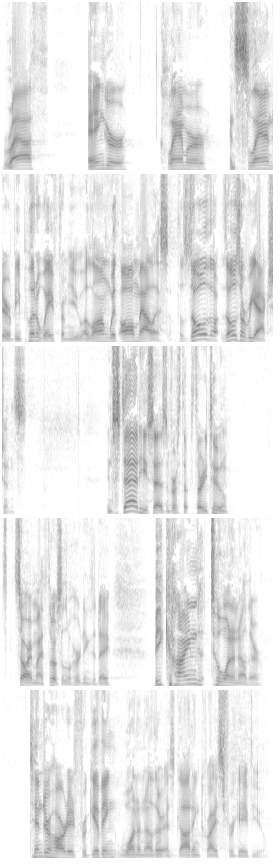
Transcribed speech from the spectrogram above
wrath, anger, clamor, and slander be put away from you, along with all malice. Those are reactions. Instead, he says in verse 32, sorry, my throat's a little hurting today. Be kind to one another, tenderhearted, forgiving one another as God in Christ forgave you.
